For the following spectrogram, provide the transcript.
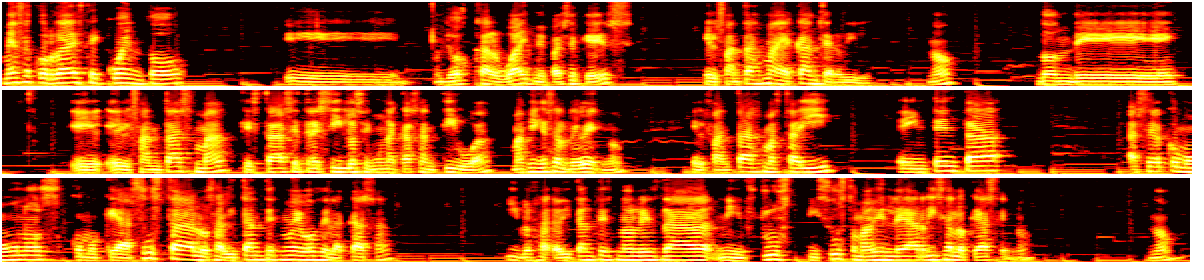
Me hace acordar este cuento eh, de Oscar Wilde, me parece que es, El fantasma de Canterville, ¿no? Donde eh, el fantasma, que está hace tres siglos en una casa antigua, más bien es al revés, ¿no? El fantasma está ahí e intenta hacer como unos, como que asusta a los habitantes nuevos de la casa y los habitantes no les da ni, ni susto, más bien le da risa lo que hacen, ¿no? ¿No?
